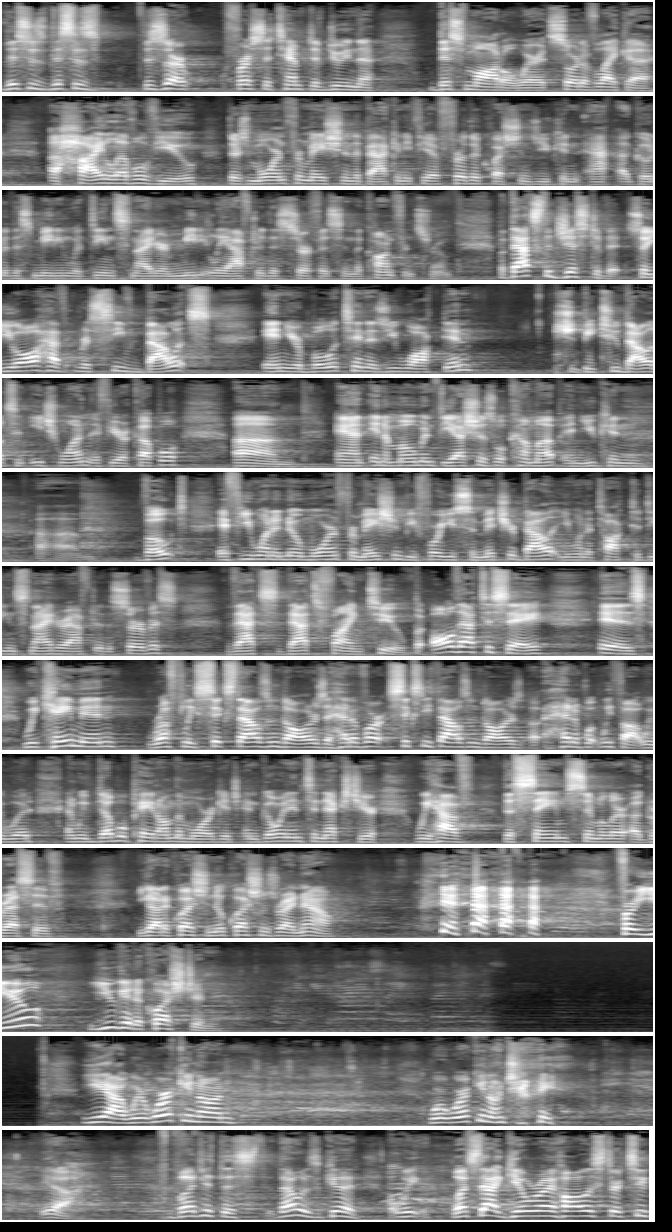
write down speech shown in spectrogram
this, is, this, is, this is our first attempt of doing the, this model where it's sort of like a, a high level view. There's more information in the back, and if you have further questions, you can a- uh, go to this meeting with Dean Snyder immediately after this surface in the conference room. But that's the gist of it. So you all have received ballots in your bulletin as you walked in. Should be two ballots in each one if you're a couple. Um, and in a moment, the ushers will come up and you can um, vote. If you want to know more information before you submit your ballot, you want to talk to Dean Snyder after the service, that's, that's fine too. But all that to say is we came in roughly $6,000 ahead of our $60,000 ahead of what we thought we would, and we've double paid on the mortgage. And going into next year, we have the same similar aggressive. You got a question? No questions right now. For you, you get a question. Yeah, we're working on we're working on trying. Yeah, budget this. That was good. We, what's that? Gilroy Hollister too.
